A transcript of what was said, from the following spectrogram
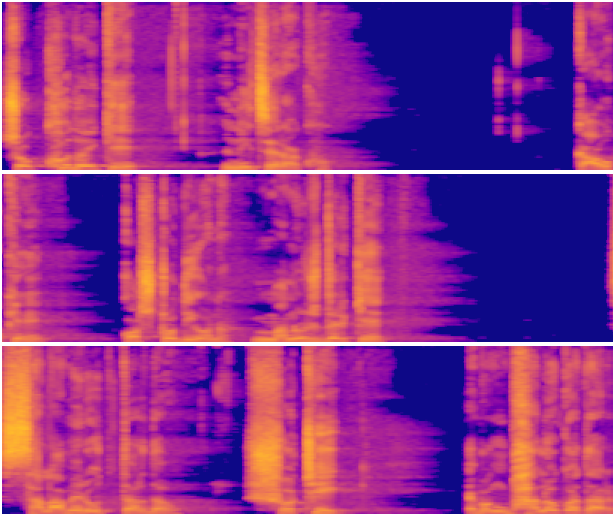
চক্ষুদয়কে নিচে রাখো। কাউকে কষ্ট দিও না। মানুষদেরকে সালামের উত্তর দাও। সঠিক এবং ভালো কথার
